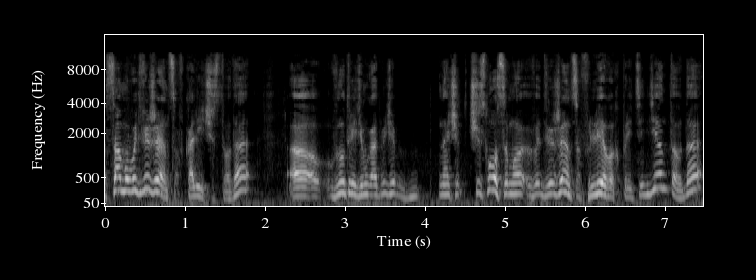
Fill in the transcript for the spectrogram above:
самовыдвиженцев количество, да, внутри демократии, значит, число самовыдвиженцев левых претендентов, да,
